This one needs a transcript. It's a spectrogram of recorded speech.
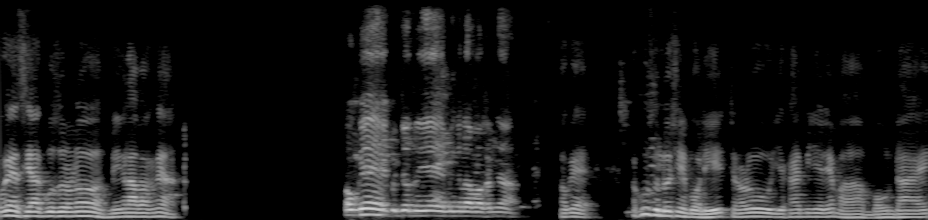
ဟုတ်ကဲ့ဆရာကိုစရုံတော့မင်္ဂလာပါခင်ဗျာဟုတ်ကဲ့ကိုကျော်သူရဲ့မင်္ဂလာပါခင်ဗျာဟုတ်ကဲ့အခုဆိုလို့ရှိရင်ပေါ့လေကျွန်တော်တို့ရခိုင်ပြည်နယ်ထဲမှာမုန်တိုင်း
